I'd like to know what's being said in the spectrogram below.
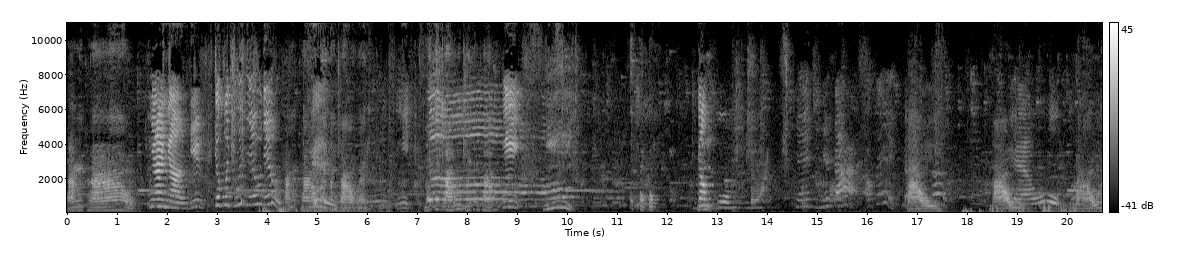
ทั้งข้าวง่ายง่ายยิ่งจะไปช่วยเดียวเดียวทั้งข้าวไหนทั้งเช้าไหนนี่ไหนทั้งเช้าลูกไหนทั้งเช้านี่นี่กบกบเต้านี่กูนี่ตาเต่าเต่าแล้วเต่าไหน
